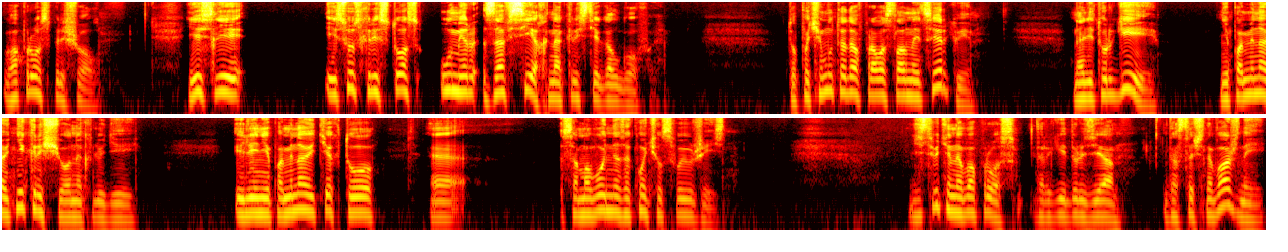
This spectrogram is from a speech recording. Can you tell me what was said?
вопрос пришел. Если Иисус Христос умер за всех на кресте Голгофы, то почему тогда в православной церкви на литургии не поминают ни крещенных людей или не поминают тех, кто э, самовольно закончил свою жизнь. Действительно вопрос, дорогие друзья, достаточно важный,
